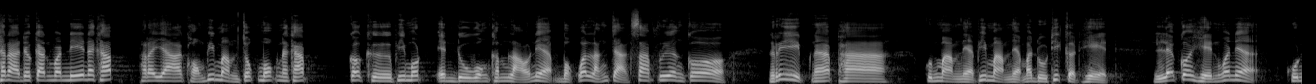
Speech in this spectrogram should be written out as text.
ขณะเดียวกันวันนี้นะครับภรรยาของพี่หม่ำจกมกนะครับ ก็คือพี่มดเอ็นดูวงคำเหลาเนี่ยบอกว่าหลังจากทราบเรื่องก็รีบนะพาคุณหม่ำเนี่ยพี่หม่ำเนี่ยมาดูที่เกิดเหตุ แล้วก็เห็นว่าเนี่ยคุณ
